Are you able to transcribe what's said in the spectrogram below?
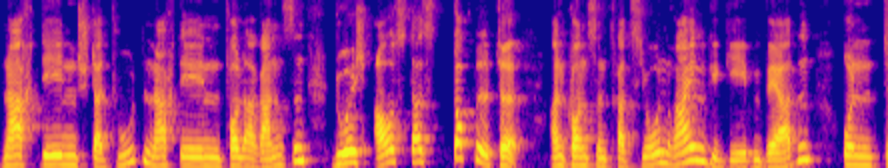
nach den Statuten, nach den Toleranzen durchaus das Doppelte an Konzentration reingegeben werden. Und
